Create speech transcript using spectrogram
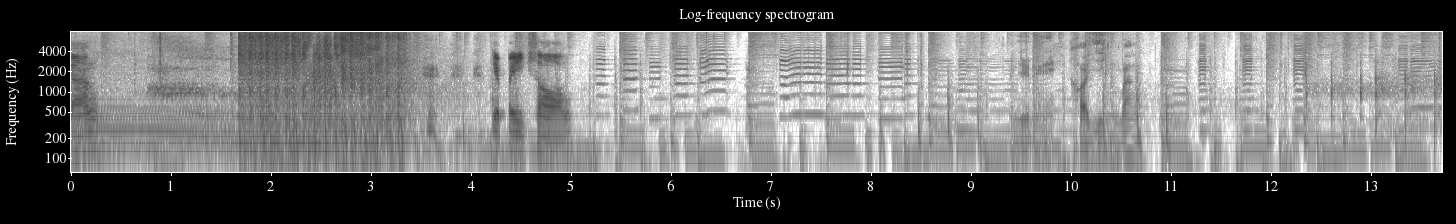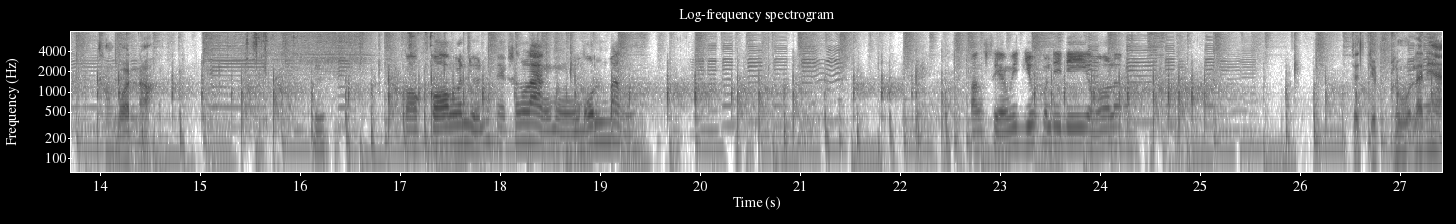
ยัง ก็บไปอีกสองมันอยู่ไหน ขอยิงบ้าง ข้างบนเนาะกองกองกันอยู่นะแต่ข้างล่างบ้างบนบ้าง ฟังเสียงวิทยุมันดีๆก็พอแล้ว จะจุดพลุแล้วเนี่ย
